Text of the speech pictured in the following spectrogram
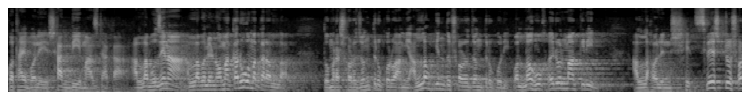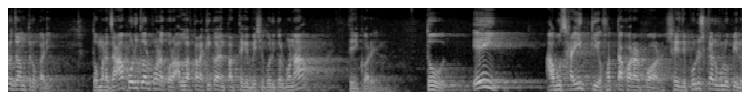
কথায় বলে, শাক দিয়ে মাছ ঢাকা। আল্লাহ বোঝে না, আল্লাহ বলেন অমাকারু অমাকার আল্লাহ তোমরা ষড়যন্ত্র করো, আমি আল্লাহ কিন্তু ষড়যন্ত্র করি। আল্লাহু খৈরুল মা কিরিন আল্লাহ হলেন শ্রেষ্ঠ ষড়যন্ত্রকারী। তোমরা যা পরিকল্পনা করো, আল্লাহ তারা কী করেন? তার থেকে বেশি পরিকল্পনা তিনি করেন। তো এই আবু সাঈদকে হত্যা করার পর সে যে পুরস্কারগুলো পেল,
